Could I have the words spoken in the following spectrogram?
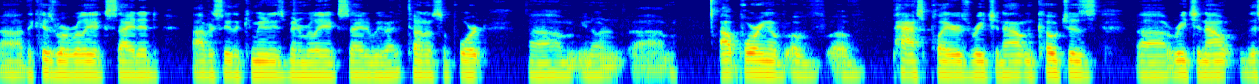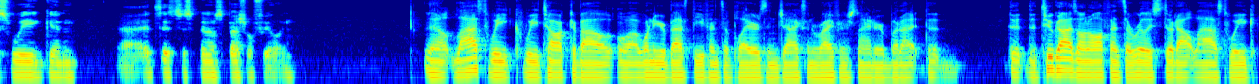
uh, the kids were really excited obviously the community has been really excited. We've had a ton of support, um, you know, um, outpouring of, of, of, past players reaching out and coaches uh, reaching out this week, and uh, it's it's just been a special feeling. Now, last week we talked about uh, one of your best defensive players in Jackson Reifenschneider, but I, the, the the two guys on offense that really stood out last week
